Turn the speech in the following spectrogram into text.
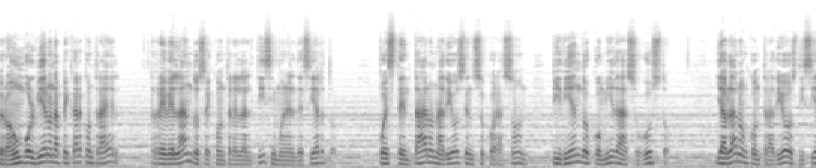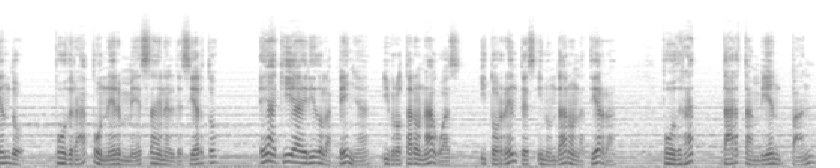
pero aún volvieron a pecar contra él, rebelándose contra el Altísimo en el desierto, pues tentaron a Dios en su corazón, pidiendo comida a su gusto, y hablaron contra Dios, diciendo, ¿podrá poner mesa en el desierto? He aquí ha herido la peña, y brotaron aguas, y torrentes inundaron la tierra. ¿Podrá dar también pan?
